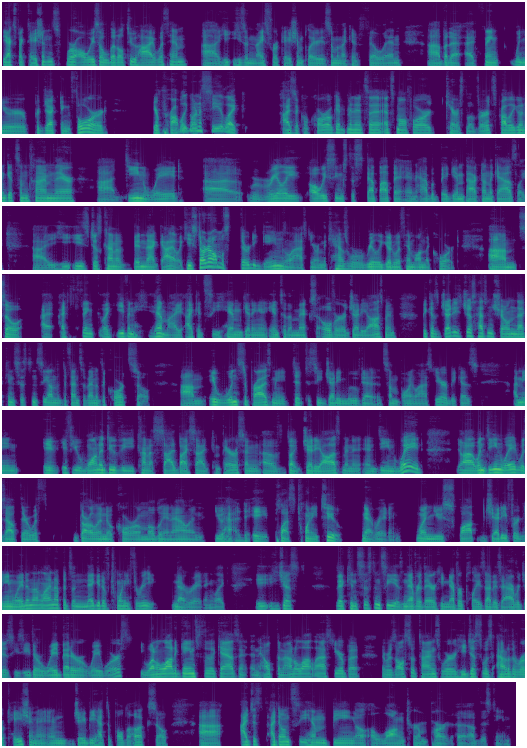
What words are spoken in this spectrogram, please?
the expectations were always a little too high with him. Uh, he, he's a nice rotation player. He's someone that can fill in. Uh, but I, I, think when you're projecting forward, you're probably going to see like Isaac Okoro get minutes at, at small forward. Caris LeVert's probably going to get some time there. Uh, Dean Wade uh, really always seems to step up and, and, have a big impact on the Cavs. Like uh, he, he's just kind of been that guy. Like he started almost 30 games last year, and the Cavs were really good with him on the court. Um, so I, I think like even him, I, I could see him getting into the mix over a Cedi Osman because Cedi's just hasn't shown that consistency on the defensive end of the court. So um, it wouldn't surprise me to, to see Cedi moved at, at some point last year because, I mean, if, if you want to do the kind of side by side comparison of like Cedi Osman and, and Dean Wade, uh, when Dean Wade was out there with Garland, Okoro, Mobley, and Allen, you had a plus 22 net rating when you swap Cedi for Dean Wade in that lineup, it's a negative 23 net rating. Like he, just the consistency is never there. He never plays at his averages. He's either way better or way worse. He won a lot of games for the Cavs and, and helped them out a lot last year, but there was also times where he just was out of the rotation and, and JB had to pull the hook. So uh, I just I don't see him being a, a long term part uh, of this team.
